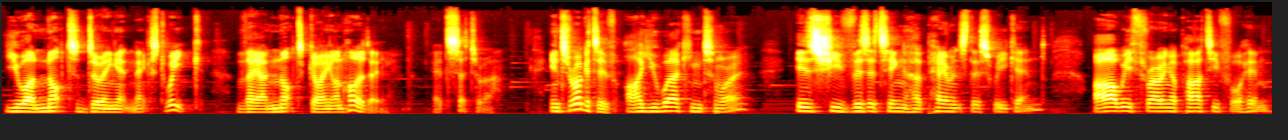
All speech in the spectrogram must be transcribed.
You are not doing it next week. They are not going on holiday, etc. Interrogative Are you working tomorrow? Is she visiting her parents this weekend? Are we throwing a party for him?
